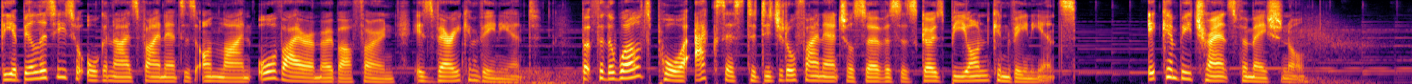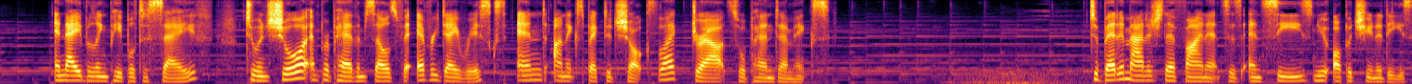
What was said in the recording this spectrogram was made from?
The ability to organise finances online or via a mobile phone is very convenient. But for the world's poor, access to digital financial services goes beyond convenience. It can be transformational, enabling people to save, to insure and prepare themselves for everyday risks and unexpected shocks like droughts or pandemics, to better manage their finances and seize new opportunities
